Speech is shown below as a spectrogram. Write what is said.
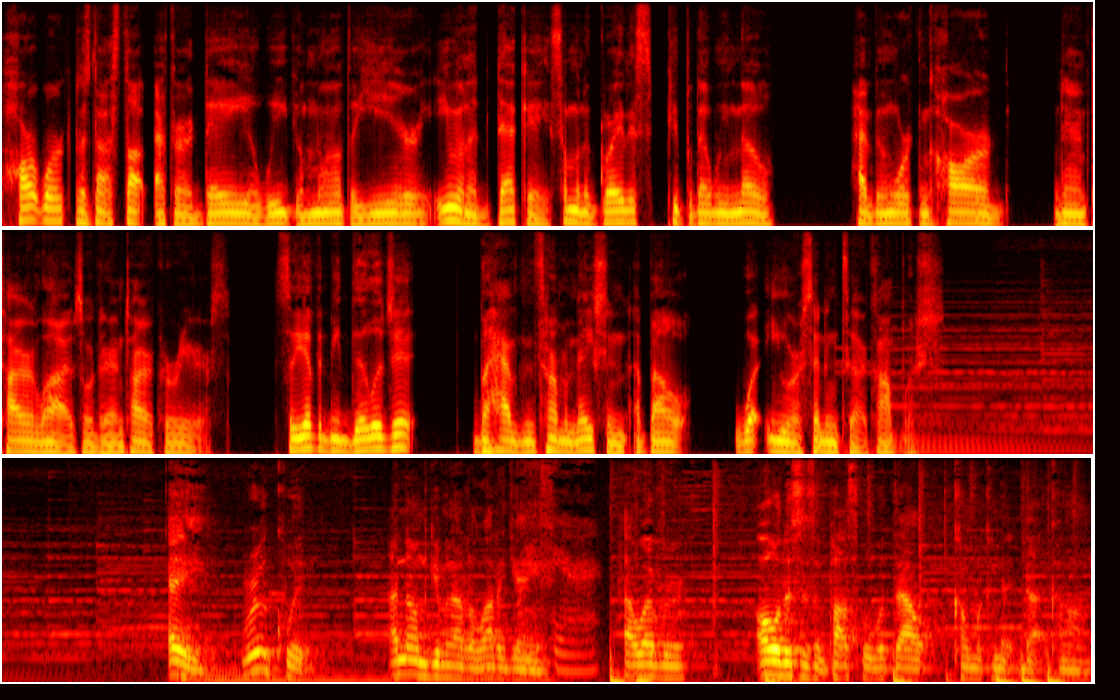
Hard work does not stop after a day, a week, a month, a year, even a decade. Some of the greatest people that we know have been working hard their entire lives or their entire careers. So you have to be diligent, but have determination about what you are setting to accomplish. Hey, real quick, I know I'm giving out a lot of game. However, all of this isn't possible without ComerConnect.com.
